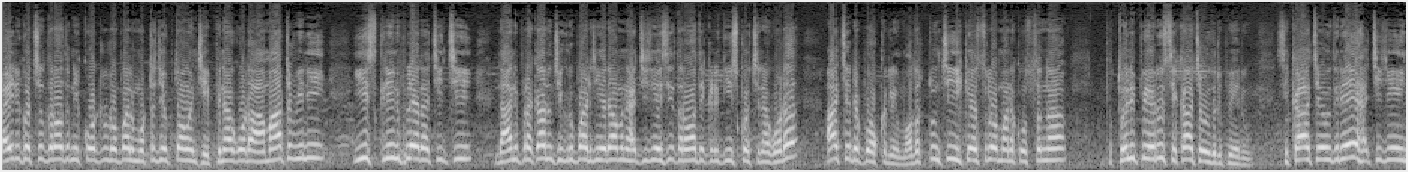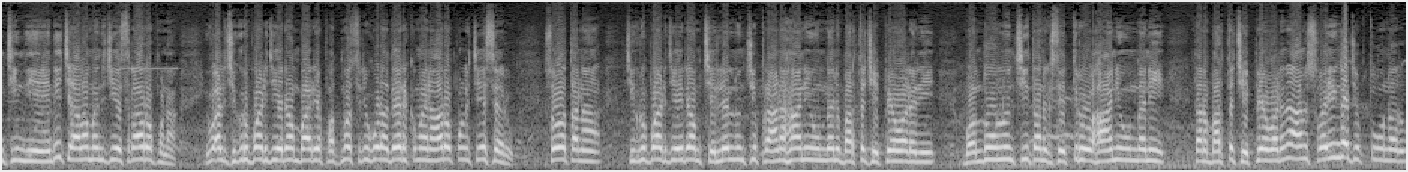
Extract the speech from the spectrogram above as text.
బయటకు వచ్చిన తర్వాత నీ కోట్ల రూపాయలు ముట్ట చెప్తామని చెప్పినా కూడా ఆ మాట విని ఈ స్క్రీన్ ప్లే రచించి దాని ప్రకారం చిగురుపాటు చిగురుపాటి జయరామని హత్య చేసి తర్వాత ఇక్కడికి తీసుకొచ్చినా కూడా ఆశ్చర్యపోకర్లేదు. మొదటి నుంచి ఈ కేసులో మనకు వస్తున్న తొలి పేరు శిఖా చౌదరి పేరు. శిఖా చౌదరే హత్య చేయించింది అనేది చాలామంది చేసిన ఆరోపణ. ఇవాళ చిగురుపాటి జయరాం భార్య పద్మశ్రీ కూడా అదే రకమైన ఆరోపణలు చేశారు. సో తన చిగురుపాటి జయరాం చెల్లెల నుంచి ప్రాణహాని ఉందని భర్త చెప్పేవాడని బంధువుల నుంచి తనకు శత్రు హాని ఉందని తన భర్త చెప్పేవాడని ఆమె స్వయంగా చెప్తూ ఉన్నారు.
